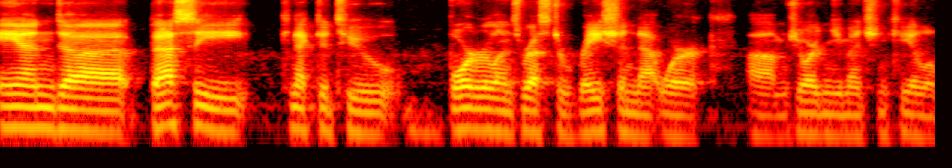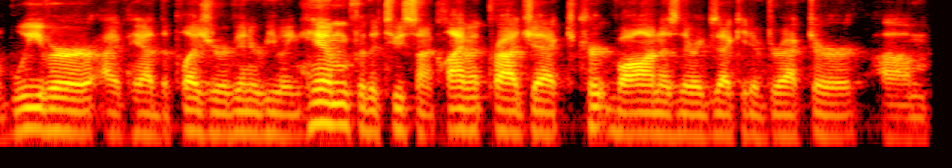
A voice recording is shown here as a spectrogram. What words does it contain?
And uh, BESE connected to Borderlands Restoration Network. Um, Jordan, you mentioned Caleb Weaver. I've had the pleasure of interviewing him for the Tucson Climate Project. Kurt Vaughn as their executive director. Um,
